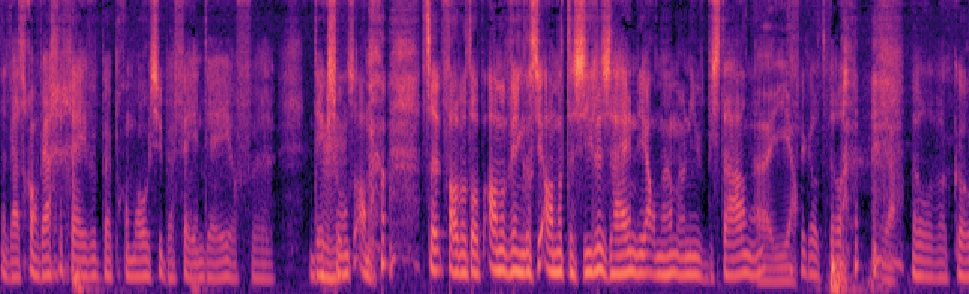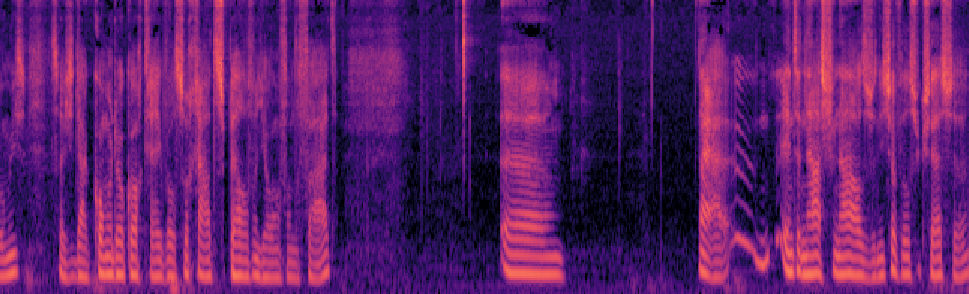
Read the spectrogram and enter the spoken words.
Dat werd gewoon weggegeven bij promotie bij V&D of uh, Dixons. Mm -hmm. allemaal, het valt het op, allemaal winkels die allemaal te zielen zijn, die allemaal helemaal niet meer bestaan. Hè? Uh, ja. Vind ik dat wel, ja. wel, wel komisch. Dus als je daar Commodore kocht, kreeg wel zo'n gratis spel van Johan van der Vaart. Uh, nou ja, internationaal is er niet zoveel succes. Hè?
